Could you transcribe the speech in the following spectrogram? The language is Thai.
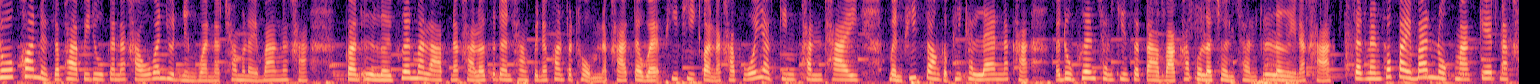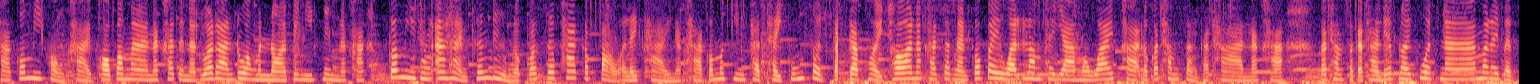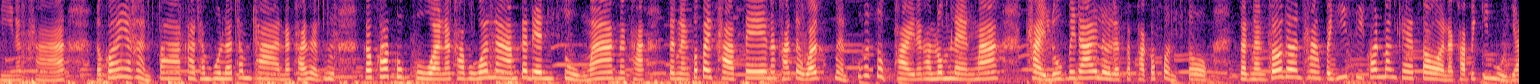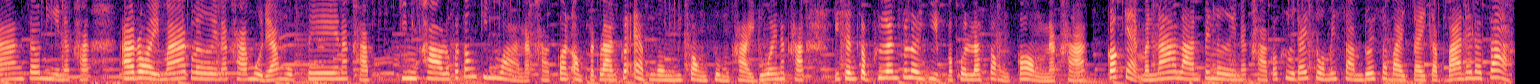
ทุกคนเดี๋ยวจะพาไปดูกันนะคะว่าวันหยุดหนึ่งวันนัดทำอะไรบ้างนะคะ ก่อนอื่นเลยเพื่อนมารับนะคะ เราจะเดินทางไปนครปฐมนะคะ แต่แวะพี่ทีก่อนนะคะ เพราะว่าอยากกินพันไทยเหมือนพี่จองกับพี่คันแลนนะคะ แล้วดูเพื่อนฉันกินสตาร์บัคค่ะพลชนชั้นกันเลยนะคะ จากนั้นก็ไปบ้านนกมาร์เก็ตนะคะ ก็มีของขายพอประมาณนะคะ แต่นัดว่าร้านรวงมันน้อยไปนิดนึงนะคะ ก็มีทั้งอาหารเครื่องดื่มแล้วก็เสื้อผ้ากระเป๋าอะไรขายนะคะ ก็มากินผัดไทยกุ้งสดกับกับหอยทอดนะคะ จากนั้นก็ไปวัดลำพญามาไหว้พระแล้วก็ทำสังฆทานนะคะ ก็ทำสังฆทานเรียบร้อยกวดน้ำอะไรแบบนี้นะคะ แล้วก็ให้อาหารปลาค่ะทำบุญแล้วทำทานนะคะแต่คือก็ค่ากลัวๆนะคะเพราะว่าน้ำกระเด็นสูงมากนะคะ จากนั้นก็ไปคาเฟ่นะคะ แต่ว่าเหมือนผู้ประสบภัยนะคะ ลมแรงมากถ่ายรูปไม่ได้เลยแล้วสักพักก็ฝนตก จากนั้นก็เดินทางไปที่ซีคอนบางแคต่อนะคะ ไปกินหมูย่างเจ้านี้นะคะ อร่อยมากเลยนะคะ หมูย่างบุฟเฟ่ต์นะคะกินข้าวแล้วก็ต้องกินหวานนะคะ ก่อนออกจากร้านก็แอบงงมีกล่องสุ่มขายด้วยนะคะ ดิฉันกับเพื่อนก็เลยหยิบมาคนละสองกล่องนะคะ ก็แกะมันหน้าร้านไปเลยนะคะ ก็คือได้ตัวไม่ซ้ำด้วยสบายใจกลับบ้านได้แล้วจ้า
